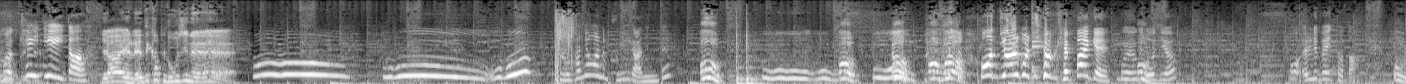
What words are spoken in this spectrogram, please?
뭐야 KDA다. 야 얘 레드카펫 오지네 우후 우후. 별로 환영하는 분위기가 아닌데? 오! 오오오오 어! 오. 야! 어 뭐야! 어 네 얼굴 개빨개. 뭐야 여긴 어. 어디야? 어 엘리베이터다. 어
